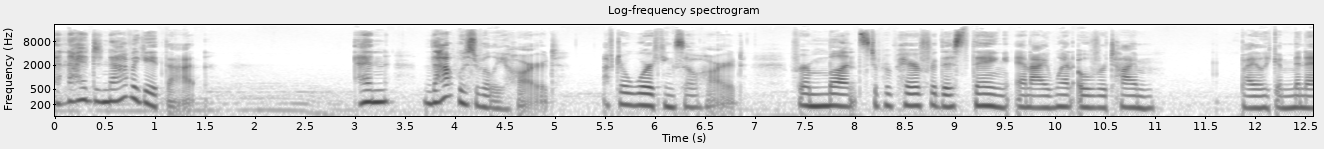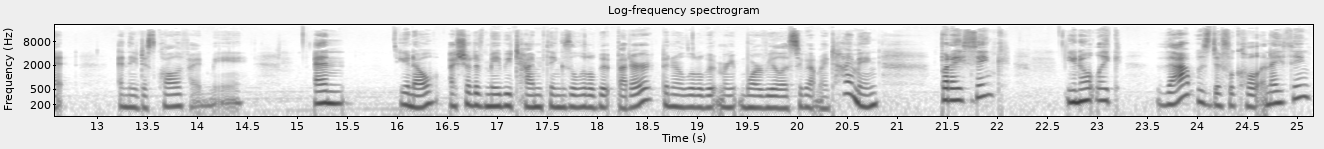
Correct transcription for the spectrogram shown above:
And I had to navigate that. And that was really hard after working so hard for months to prepare for this thing. And I went over time by like a minute and they disqualified me. And, you know, I should have maybe timed things a little bit better, been a little bit more realistic about my timing. But I think, you know, like that was difficult. And I think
